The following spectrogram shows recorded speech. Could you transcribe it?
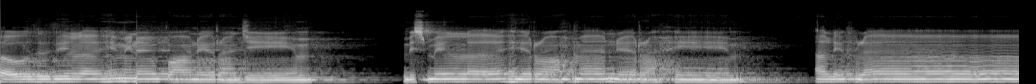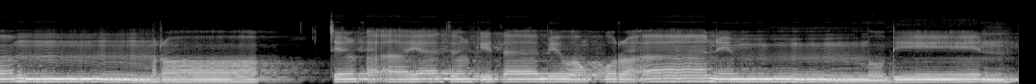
أعوذ بالله من الشيطان الرجيم. بسم الله الرحمن الرحيم. ألف لام را. تلك آيات الكتاب وقرآن مبين.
